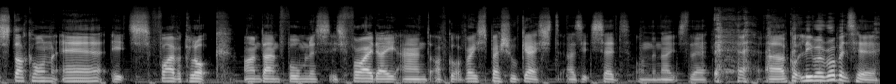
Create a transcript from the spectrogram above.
to Stuck on Air. It's five o'clock. I'm Dan Formless. It's Friday, and I've got a very special guest, as it said on the notes there. uh, I've got Leroy Roberts here.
